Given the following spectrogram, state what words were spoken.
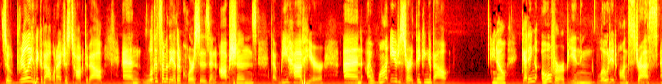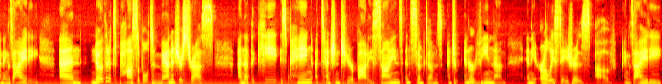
So, really think about what I just talked about and look at some of the other courses and options that we have here. And I want you to start thinking about, you know, getting over being loaded on stress and anxiety and know that it's possible to manage your stress and that the key is paying attention to your body signs and symptoms and to intervene them in the early stages of anxiety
